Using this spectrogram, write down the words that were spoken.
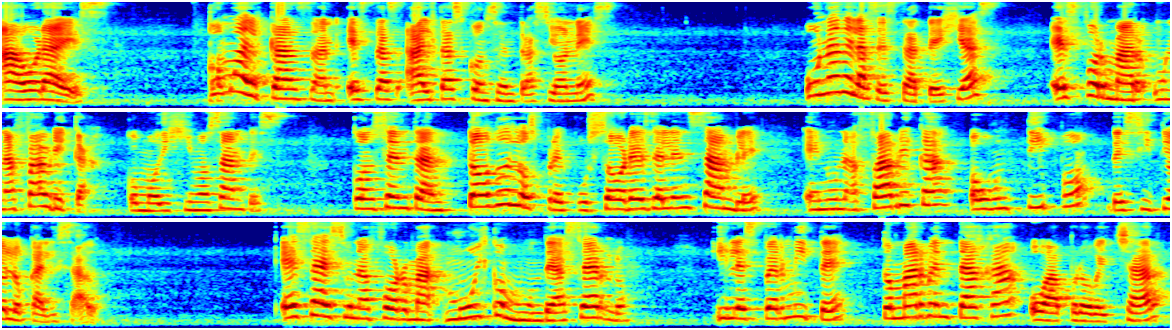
ahora es, ¿cómo alcanzan estas altas concentraciones? Una de las estrategias es formar una fábrica, como dijimos antes. Concentran todos los precursores del ensamble en una fábrica o un tipo de sitio localizado. Esa es una forma muy común de hacerlo y les permite tomar ventaja o aprovechar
